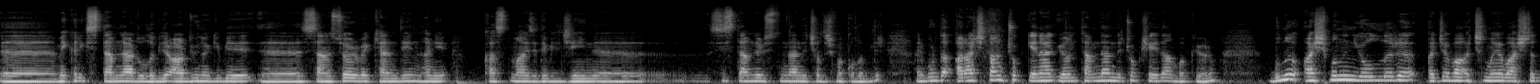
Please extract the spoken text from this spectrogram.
e, mekanik sistemler de olabilir. Arduino gibi e, sensör ve kendin hani customize edebileceğin e, sistemler üstünden de çalışmak olabilir. Hani burada araçtan çok genel yöntemden de çok şeyden bakıyorum. Bunu aşmanın yolları acaba açılmaya başladı,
